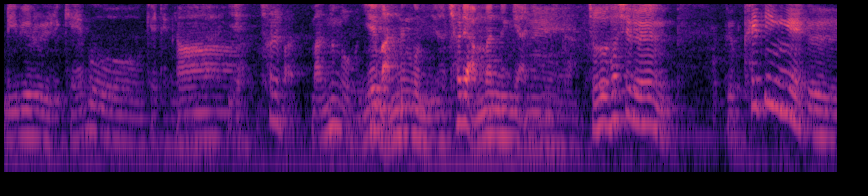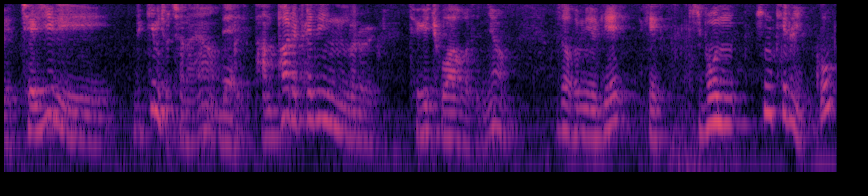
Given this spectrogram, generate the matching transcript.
리뷰를 이렇게 해보게 된 겁니다. 아, 예. 철에 맞, 맞는 거군요. 얘 맞는 겁니다. 철에 안 맞는 게 아닙니다. 네. 저도 사실은 그 패딩의 그 재질이 느낌이 좋잖아요. 네. 그래서 반팔에 패딩 있는 거를 되게 좋아하거든요. 그래서 그럼 여기에 이렇게 기본 흰 티를 입고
